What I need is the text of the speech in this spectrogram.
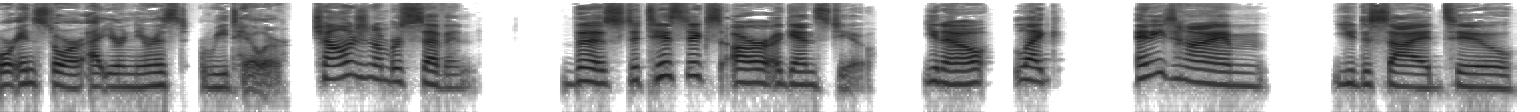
or in store at your nearest retailer. Challenge number seven. The statistics are against you. You know, like anytime you decide to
